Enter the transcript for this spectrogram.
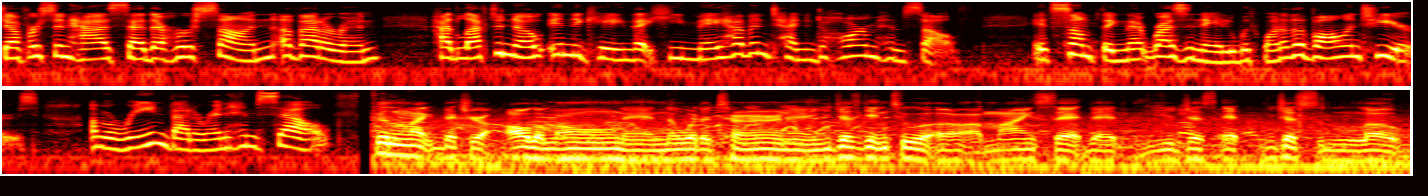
Jefferson has said that her son, a veteran, had left a note indicating that he may have intended to harm himself it's something that resonated with one of the volunteers, a Marine veteran himself. Feeling like that you're all alone and nowhere to turn, and you just get into a, a mindset that you're just at just low,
